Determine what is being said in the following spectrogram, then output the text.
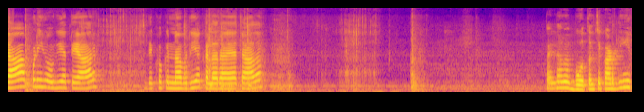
ਚਾਹ ਆਪਣੀ ਹੋ ਗਈ ਹੈ ਤਿਆਰ। ਦੇਖੋ ਕਿੰਨਾ ਵਧੀਆ ਕਲਰ ਆਇਆ ਚਾਹ ਦਾ। ਪਹਿਲਾਂ ਮੈਂ ਬੋਤਲ 'ਚ ਕੱਢਦੀ ਹਾਂ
